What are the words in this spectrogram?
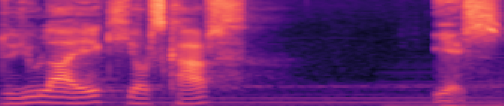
Do you like your scars? Yes.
